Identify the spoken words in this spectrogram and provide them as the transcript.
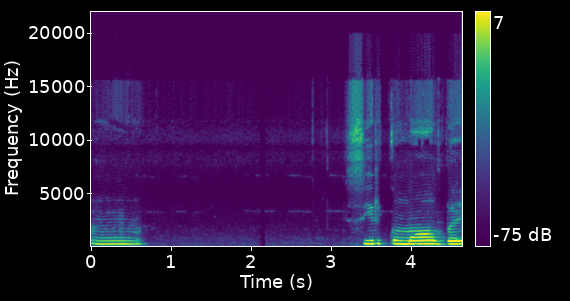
உம், சிரிக்குமா பை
